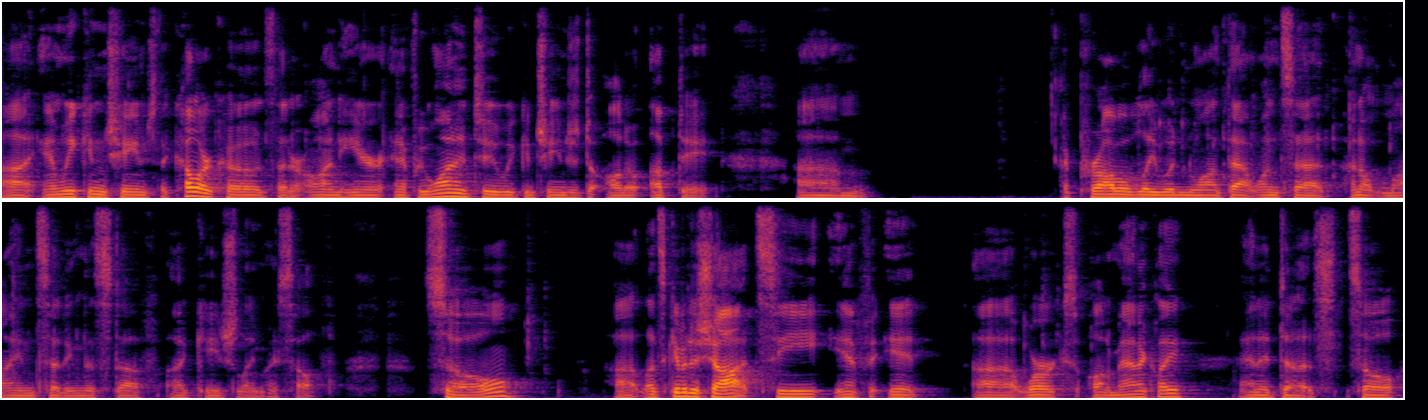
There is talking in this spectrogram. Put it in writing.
Uh, and we can change the color codes that are on here. And if we wanted to, we could change it to auto update. Um, I probably wouldn't want that one set. I don't mind setting this stuff occasionally myself. So uh, let's give it a shot, see if it uh, works automatically. And it does. So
